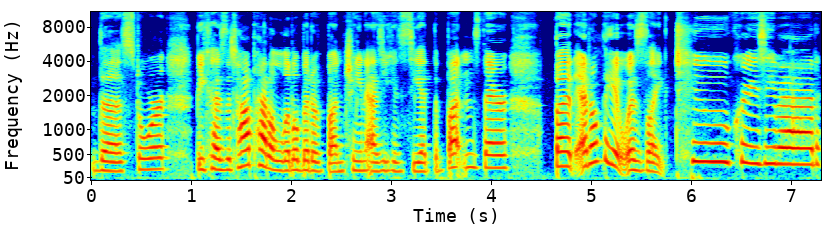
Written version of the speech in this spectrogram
the store because the top had a little bit of bunching as you can see at the buttons there but I don't think it was like too crazy bad,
